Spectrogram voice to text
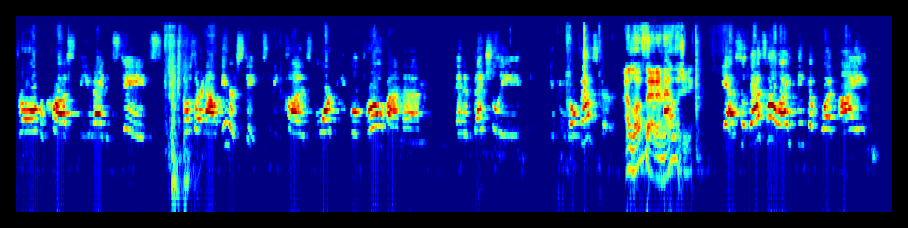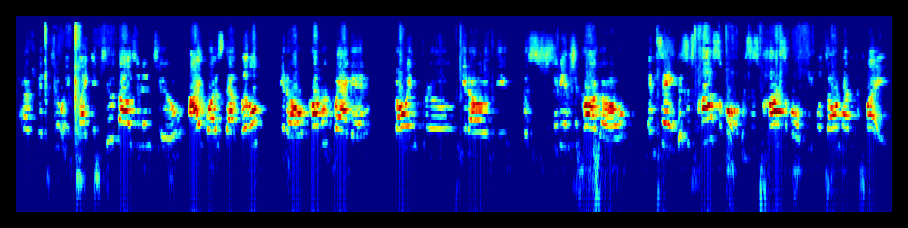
drove across the United States, those are now interstates because more people drove on them, and eventually you can go faster. I love that analogy. Yeah, so that's how I think of what I have been doing. Like in 2002, I was that little, you know, covered wagon going through, you know, the, the city of Chicago and saying this is possible. This is possible. People don't have to fight.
